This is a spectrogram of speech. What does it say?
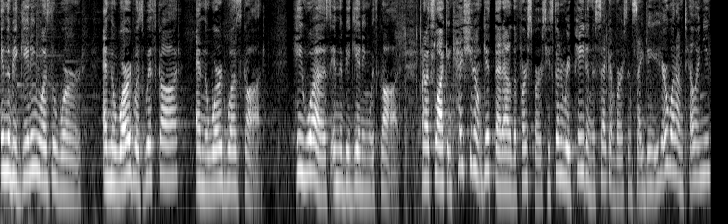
in the beginning was the Word, and the Word was with God, and the Word was God. He was in the beginning with God. Know, it's like, in case you don't get that out of the first verse, he's going to repeat in the second verse and say, Do you hear what I'm telling you?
